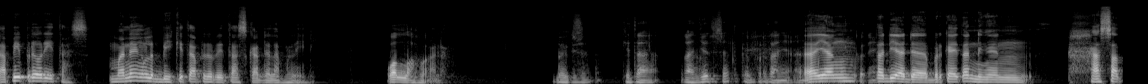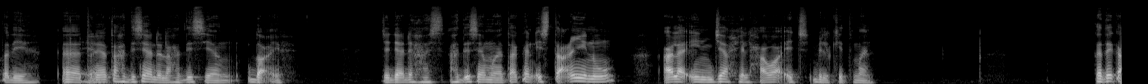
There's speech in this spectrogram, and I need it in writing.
Tapi prioritas mana yang lebih kita prioritaskan dalam hal ini? Wallahu a'lam. Baik, Ustaz. Kita lanjut Ustaz ke pertanyaan. Uh, yang berikutnya. tadi ada berkaitan dengan hasad tadi. Uh, ternyata hadisnya adalah hadis yang dhaif. Jadi ada hadis yang mengatakan ista'inu ala injahil hawaij bil kitman. Ketika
